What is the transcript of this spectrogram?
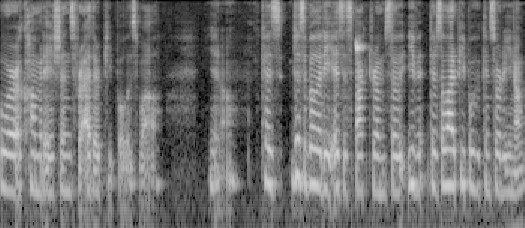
or accommodations for other people as well you know because disability is a spectrum so even there's a lot of people who can sort of you know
